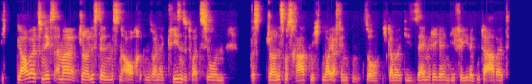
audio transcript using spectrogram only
Ich glaube, zunächst einmal, Journalistinnen müssen auch in so einer Krisensituation das Journalismusrat nicht neu erfinden. So, ich glaube, dieselben Regeln, die für jede gute Arbeit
